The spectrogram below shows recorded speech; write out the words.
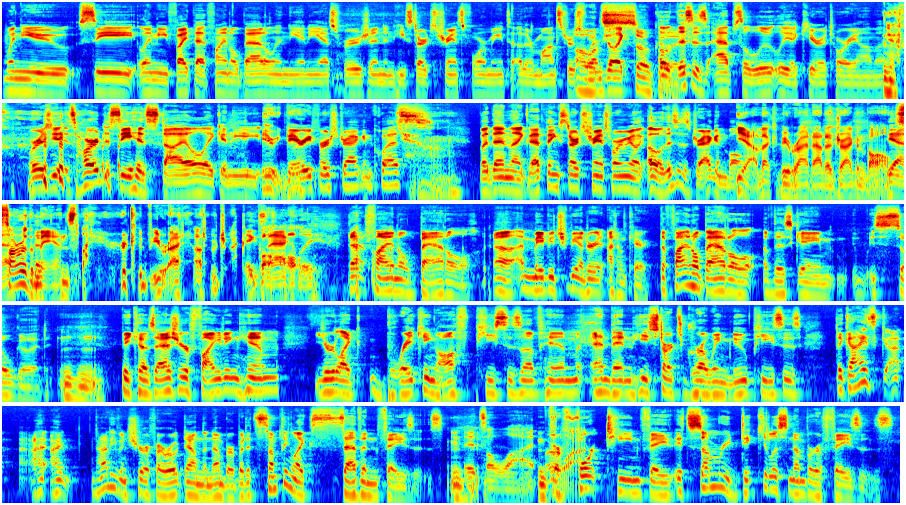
when you see when you fight that final battle in the NES version and he starts transforming into other monsters Oh, forms, it's you're like, so oh, this is absolutely Akira Toriyama. Yeah. Whereas you, it's hard to see his style like in the You're- very first Dragon Quest, but then like that thing starts transforming, you're like, oh, this is Dragon Ball. Yeah, that could be right out of Dragon Ball. Yeah. of the Manslayer could be right out of Dragon Ball. exactly. That final battle, uh, maybe it should be under. I don't care. The final battle of this game is so good mm-hmm. because as you're fighting him, you're like breaking off pieces of him, and then he starts growing new pieces. The guy's got. I, I'm not even sure if I wrote down the number, but it's something like seven phases It's a lot. or lot. 14 phase. It's some ridiculous number of phases,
